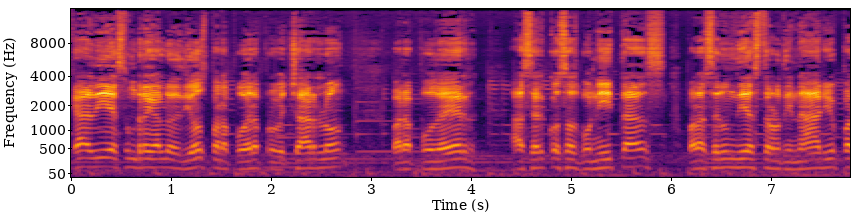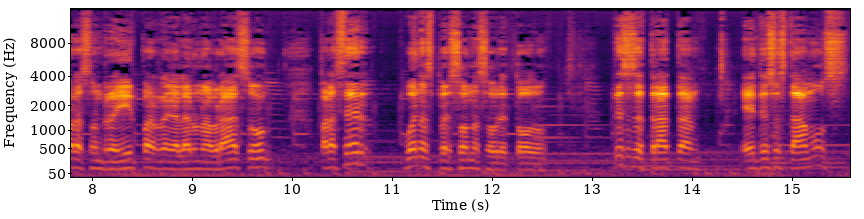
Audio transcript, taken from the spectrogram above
cada día es un regalo de Dios para poder aprovecharlo, para poder hacer cosas bonitas, para hacer un día extraordinario, para sonreír, para regalar un abrazo, para ser buenas personas sobre todo. De eso se trata, en eso estamos.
